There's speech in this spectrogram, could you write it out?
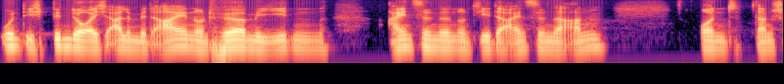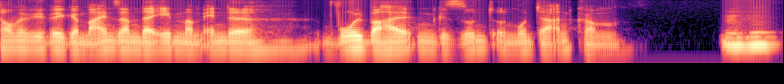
und ich binde euch alle mit ein und höre mir jeden Einzelnen und jede Einzelne an. Und dann schauen wir, wie wir gemeinsam da eben am Ende wohlbehalten, gesund und munter ankommen. Mhm.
